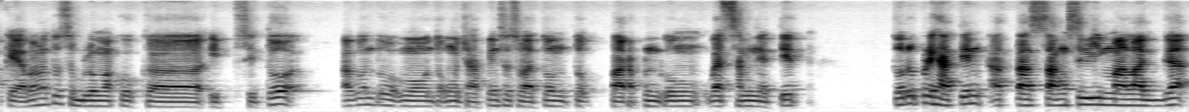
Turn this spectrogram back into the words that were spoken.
Oke, apa itu sebelum aku ke situ, aku untuk mau untuk ngucapin sesuatu untuk para pendukung West Ham United turut prihatin atas sanksi lima laga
